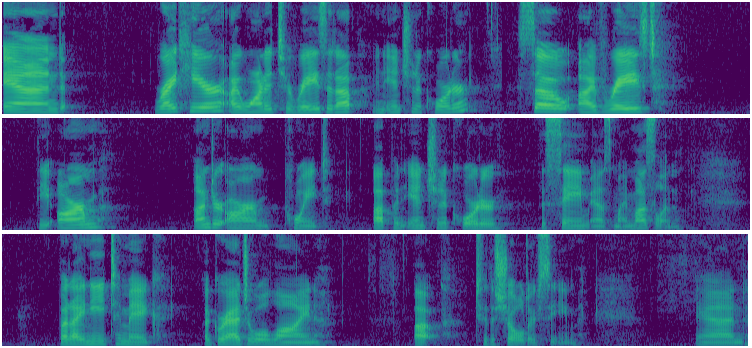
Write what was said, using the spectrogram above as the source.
And right here, I wanted to raise it up an inch and a quarter. So I've raised the arm underarm point up an inch and a quarter, the same as my muslin. But I need to make a gradual line up to the shoulder seam. And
